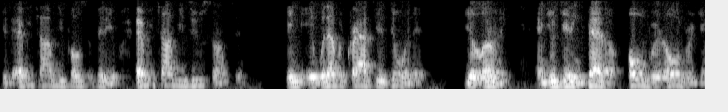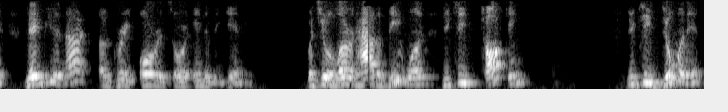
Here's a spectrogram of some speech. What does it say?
Because every time you post a video, every time you do something, in, in whatever craft you're doing it, you're learning and you're getting better over and over again. Maybe you're not a great orator in the beginning, but you'll learn how to be one. You keep talking. You keep doing it.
